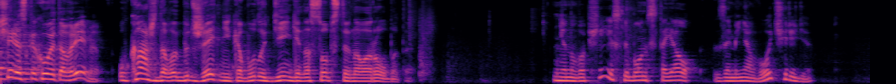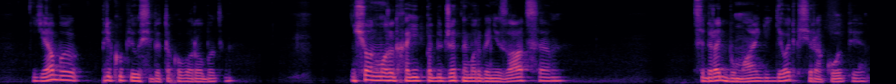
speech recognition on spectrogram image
через какое-то время у каждого бюджетника будут деньги на собственного робота. Не, ну вообще, если бы он стоял за меня в очереди, я бы прикупил себе такого робота. Еще он может ходить по бюджетным организациям, собирать бумаги, делать ксерокопии.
